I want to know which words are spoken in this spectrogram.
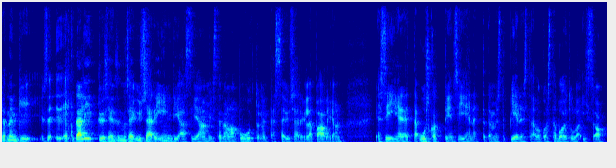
jotenkin, se, ehkä tää liittyy siihen semmoiseen ysäri-indi-asiaan, mistä me ollaan puhuttu nyt tässä ysärillä paljon. Ja siihen, että uskottiin siihen, että tämmöistä pienestä elokuvasta voi tulla iso.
